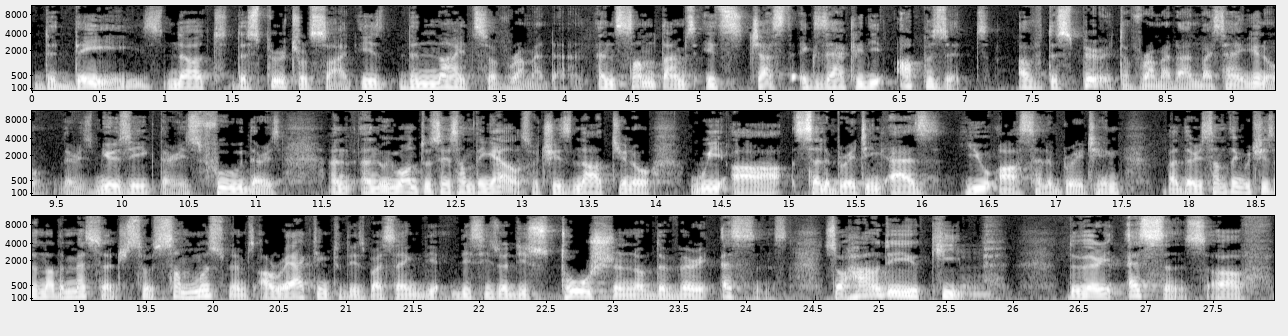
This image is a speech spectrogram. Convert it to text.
the days, not the spiritual side, is the nights of Ramadan. And sometimes it's just exactly the opposite of the spirit of Ramadan by saying, you know, there is music, there is food, there is, and, and we want to say something else, which is not, you know, we are celebrating as you are celebrating, but there is something which is another message. So some Muslims are reacting to this by saying this is a distortion of the very essence. So how do you keep the very essence of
